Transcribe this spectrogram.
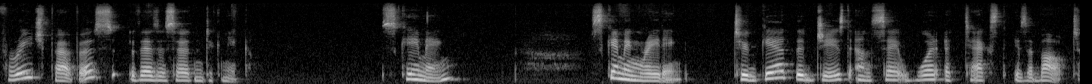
for each purpose, there's a certain technique. Skimming Skimming reading to get the gist and say what a text is about.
